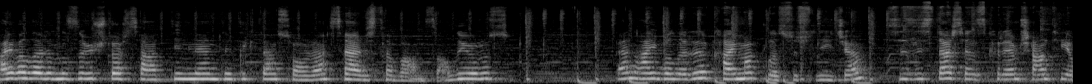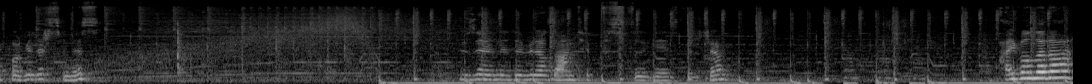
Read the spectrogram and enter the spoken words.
Ayvalarımızı 3-4 saat dinlendirdikten sonra servis tabağımıza alıyoruz. Ben ayvaları kaymakla süsleyeceğim. Siz isterseniz krem şanti yapabilirsiniz. Üzerine de biraz antep fıstığı gezdireceğim. Ayvalara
